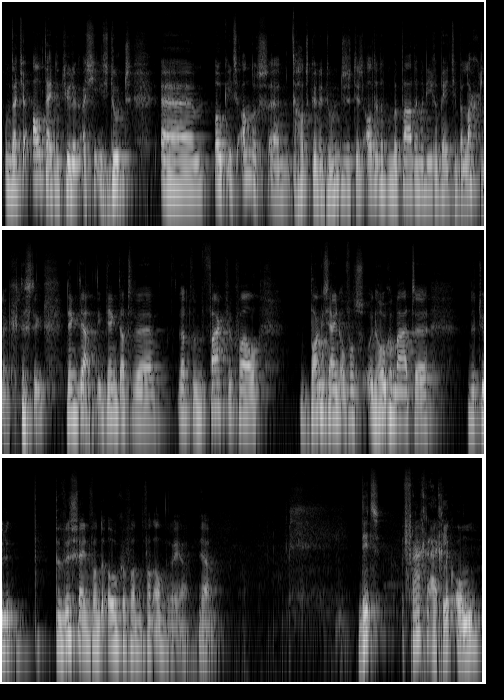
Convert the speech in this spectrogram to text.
omdat je altijd natuurlijk, als je iets doet, ook iets anders had kunnen doen. Dus het is altijd op een bepaalde manier een beetje belachelijk. Dus ik denk, ja, ik denk dat, we, dat we vaak wel bang zijn of ons in hoge mate natuurlijk bewust zijn van de ogen van, van anderen. Ja. ja. Dit vraagt eigenlijk om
